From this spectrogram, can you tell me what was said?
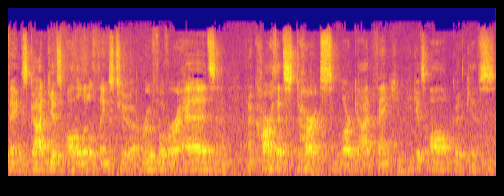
things. God gives all the little things too a roof over our heads and a, and a car that starts. And Lord God, thank you. He gives all good gifts.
